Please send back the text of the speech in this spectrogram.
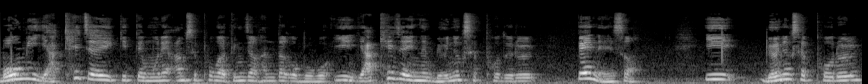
몸이 약해져 있기 때문에 암세포가 등장한다고 보고 이 약해져 있는 면역세포들을 빼내서 이 면역세포를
